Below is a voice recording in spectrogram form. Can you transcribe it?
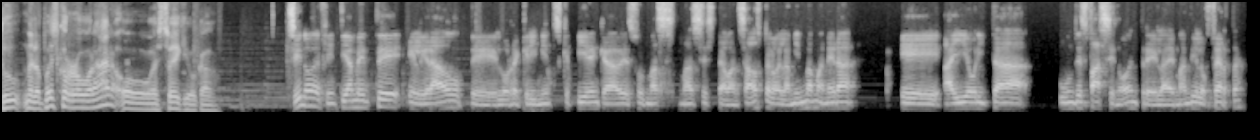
¿Tú me lo puedes corroborar o estoy equivocado? Sí, no, definitivamente el grado de los requerimientos que piden cada vez son más, más este, avanzados, pero de la misma manera eh, hay ahorita un desfase ¿no? entre la demanda y la oferta.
